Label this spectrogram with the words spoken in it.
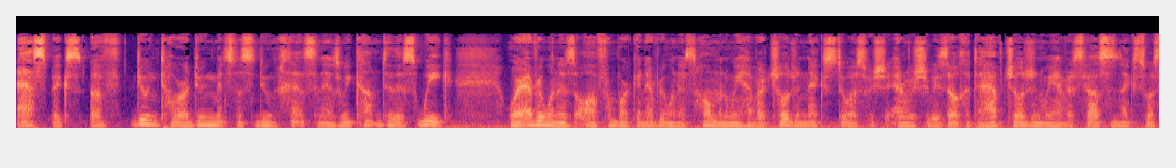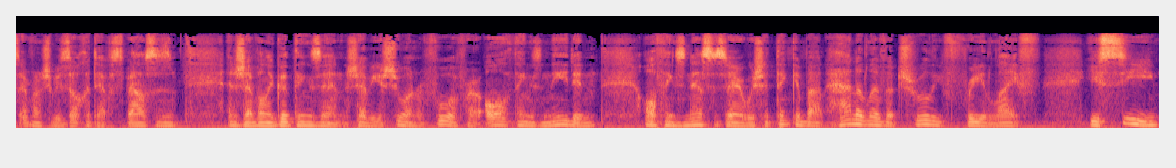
aspects of doing Torah, doing mitzvahs, and doing chesed. As we come to this week, where everyone is off from work and everyone is home and we have our children next to us. We should, everyone should be zocha to have children. We have our spouses next to us. Everyone should be zocha to have spouses and should have only good things and should have Yeshua and Refuah for all things needed, all things necessary. We should think about how to live a truly free life. You see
